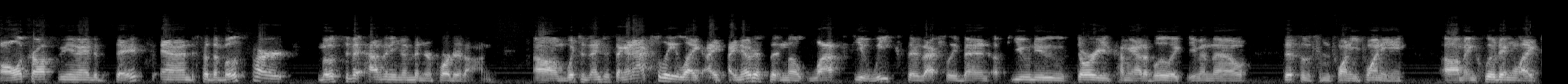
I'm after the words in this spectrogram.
all across the United States. And for the most part, most of it hasn't even been reported on, um, which is interesting. And actually, like, I, I noticed that in the last few weeks, there's actually been a few new stories coming out of BlueLeaks, even though this was from 2020, um, including like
